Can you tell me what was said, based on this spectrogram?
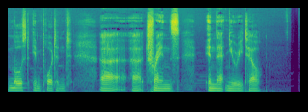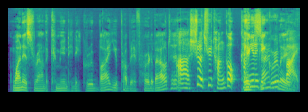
most important uh, uh, trends in that new retail. One is around the community group buy. You probably have heard about it. 啊，社区团购 community group Exactly. buy.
